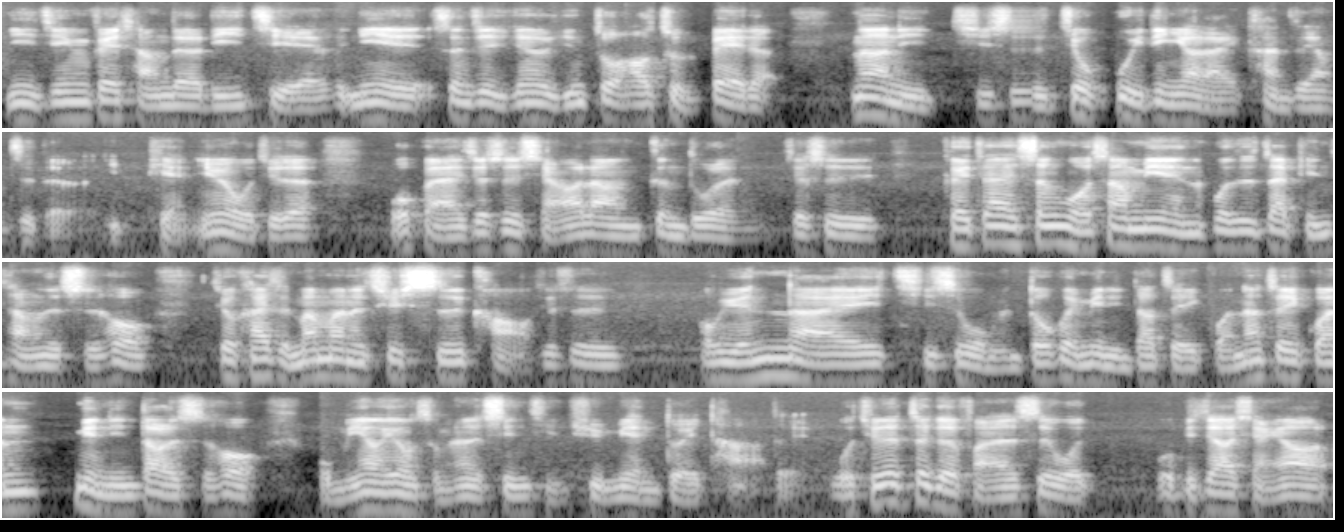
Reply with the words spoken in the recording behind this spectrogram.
你已经非常的理解，你也甚至已经已经做好准备了，那你其实就不一定要来看这样子的影片，因为我觉得我本来就是想要让更多人就是可以在生活上面或者在平常的时候就开始慢慢的去思考，就是哦，原来其实我们都会面临到这一关，那这一关面临到的时候，我们要用什么样的心情去面对它？对我觉得这个反而是我。我比较想要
